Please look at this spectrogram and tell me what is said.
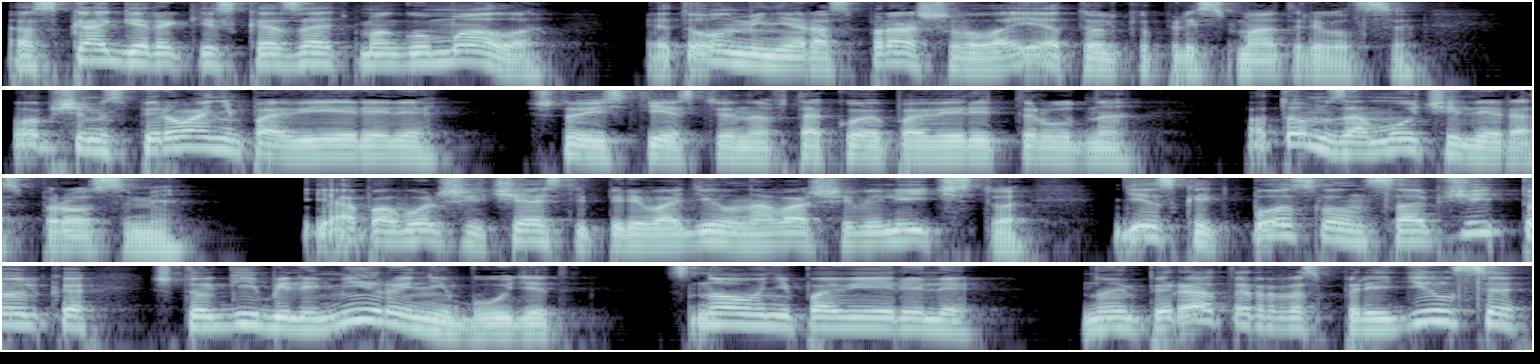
О Скагераке сказать могу мало». Это он меня расспрашивал, а я только присматривался. В общем, сперва не поверили, что, естественно, в такое поверить трудно. Потом замучили расспросами. Я по большей части переводил на Ваше Величество, дескать, послан сообщить только, что гибели мира не будет. Снова не поверили, но император распорядился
